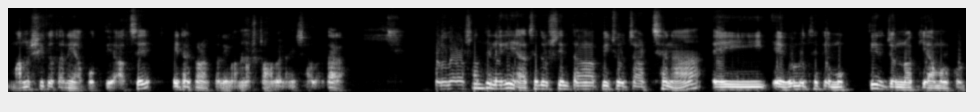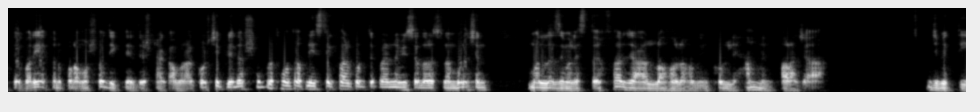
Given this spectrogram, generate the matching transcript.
মানসিকতা নিয়ে আপত্তি আছে। এটা কারণে আপনার ইমান নষ্ট হবে না, ইনশাআল্লাহ। তারা পরিবার অশান্তি লেগেই আছে, দুশ্চিন্তা পিছু চাটছে না। এই এগুলো থেকে মুক্তির জন্য কি আমল করতে পারি? আপনার পরামর্শ, দিক নির্দেশনা, কামনা করছি। প্রিয় দর্শক, প্রথমত আপনি ইস্তেগফার করতে পারেন নবী সাল্লাল্লাহু আলাইহি ওয়াসাল্লাম বলেছেন মাল্লাজিম আল ইস্তেগফার যা আল্লাহ লাহু মিন কুল্লি হাম্মিন ফারাজা। যে ব্যক্তি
